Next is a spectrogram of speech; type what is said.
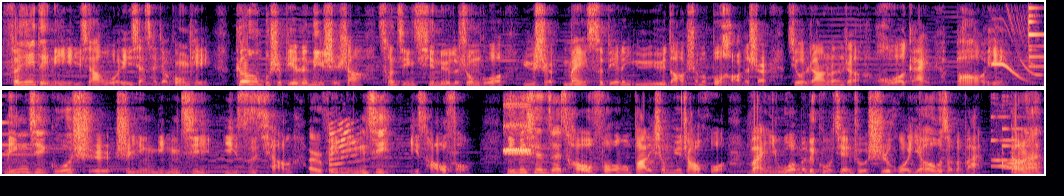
非得你一下我一下才叫公平，更不是别人历史上曾经侵略了中国，于是每次别人一遇到什么不好的事儿，就嚷嚷着活该报应。铭记国耻是因铭记以自强，而非铭记以嘲讽。你们现在嘲讽巴黎圣母院着火，万一我们的古建筑失火要怎么办？当然，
